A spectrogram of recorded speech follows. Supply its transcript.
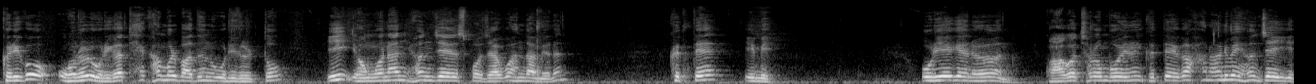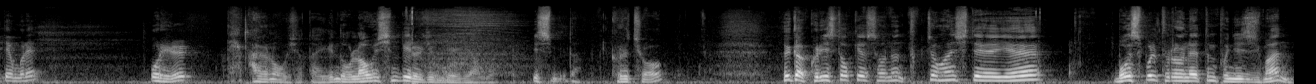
그리고 오늘 우리가 택함을 받은 우리들도 이 영원한 현재에서 보자고 한다면은 그때 이미 우리에게는 과거처럼 보이는 그때가 하나님의 현재이기 때문에 우리를 택하여 놓으셨다. 이게 놀라운 신비를 지금 얘기하고 있습니다. 그렇죠. 그러니까 그리스도께서는 특정한 시대의 모습을 드러냈던 분이지만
